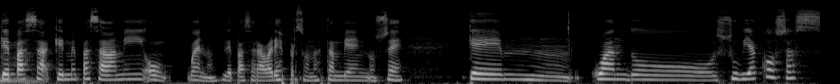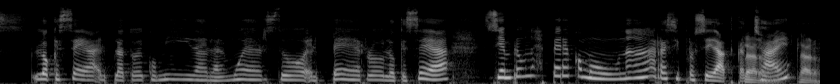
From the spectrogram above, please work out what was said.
¿Qué Mm, pasa? ¿Qué me pasaba a mí? O bueno, le pasará a varias personas también, no sé. Que mm, cuando subía cosas, lo que sea, el plato de comida, el almuerzo, el perro, lo que sea, siempre uno espera como una reciprocidad, Claro, ¿cachai? claro.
